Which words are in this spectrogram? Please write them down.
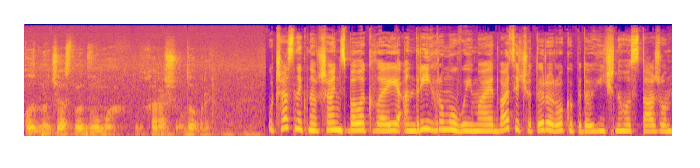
Одночасно двома. Хорошо, добре. Учасник навчань з Балаклеї Андрій Громовий має 24 роки педагогічного стажу.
